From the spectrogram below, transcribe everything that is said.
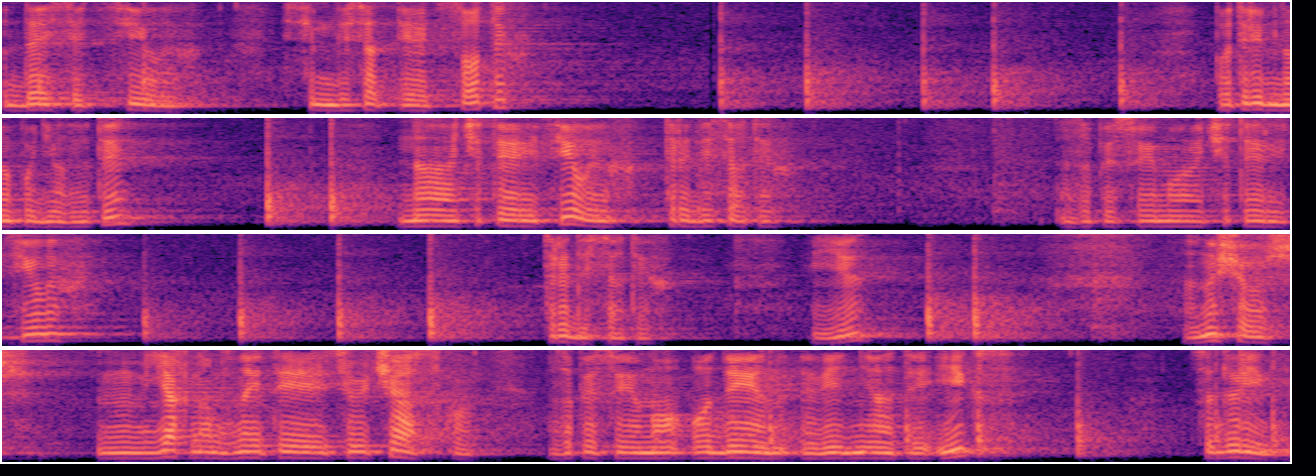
10,75. Потрібно поділити на 4,3. Записуємо 4,3. Є? Ну що ж, як нам знайти цю частку? Записуємо 1 відняти х. Це дорівнює.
